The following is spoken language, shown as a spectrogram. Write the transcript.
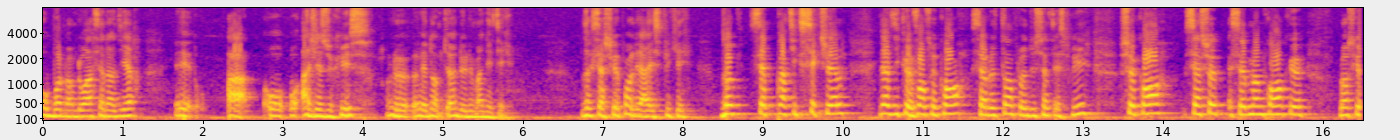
au bon endroit, c'est-à-dire à, Jésus-Christ, le Rédempteur de l'humanité. Donc c'est ce que Paul a expliqué. Donc cette pratique sexuelle, il a dit que votre corps, c'est le temple du Saint-Esprit. Ce corps, c'est le même corps que lorsque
